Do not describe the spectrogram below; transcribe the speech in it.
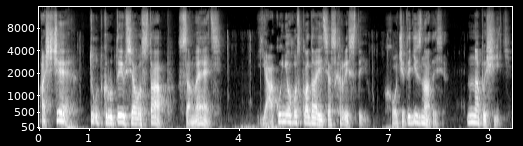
А ще тут крутився Остап, самець. Як у нього складається з Христею? Хочете дізнатися? Напишіть.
